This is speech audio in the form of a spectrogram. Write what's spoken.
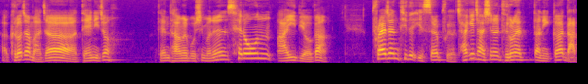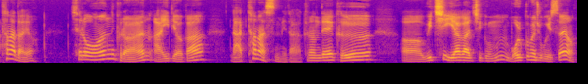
아, 그러자마자 then이죠. then 다음을 보시면은 새로운 아이디어가 presented itself요. 자기 자신을 드러냈다니까 나타나다요. 새로운 그러한 아이디어가 나타났습니다. 그런데 그 어, 위치 이하가 지금 뭘 꾸며주고 있어요?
